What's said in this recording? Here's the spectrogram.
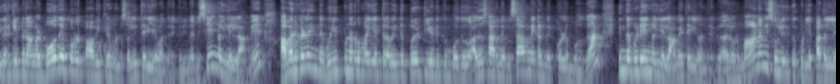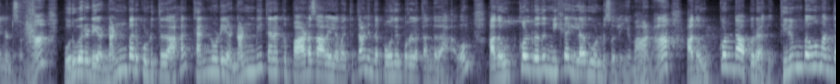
இவர்களுக்கு நாங்கள் போதைப் பொருள் பாவிக்கிறோம் என்று சொல்லி தெரிய வந்திருக்குது. இந்த விஷயங்கள் எல்லாமே அவர்களை இந்த விழிப்புணர்வு மையத்தில் வைத்து பேட்டி எடுக்கும் போது அது சார்ந்த விசாரணைகள் மேற்கொள்ளும் போது தான் இந்த விடயங்கள் எல்லாமே தெரிய வந்திருக்குது. அதில் ஒரு மாணவி சொல்லியிருக்கக்கூடிய பதில் என்னன்னு சொன்னா ஒருவருடைய நண்பர் கொடுத்ததாக தன்னுடைய நண்பி தனக்கு பாடசாலையில் வைத்து தான் இந்த போதைப் பொருளை தந்ததாகவும் அதை உட்கொள்றது மிக இலகு என்று சொல்லியும். ஆனா அதை உட்கொண்டா பிறகு திரும்பவும் அந்த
